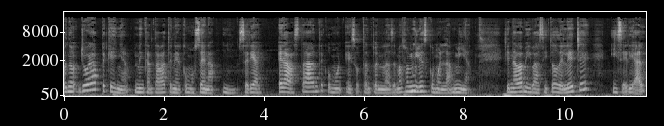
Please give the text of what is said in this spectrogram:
Cuando yo era pequeña me encantaba tener como cena un cereal. Era bastante común eso, tanto en las demás familias como en la mía. Llenaba mi vasito de leche y cereal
